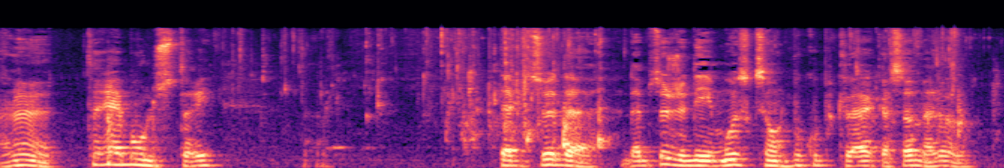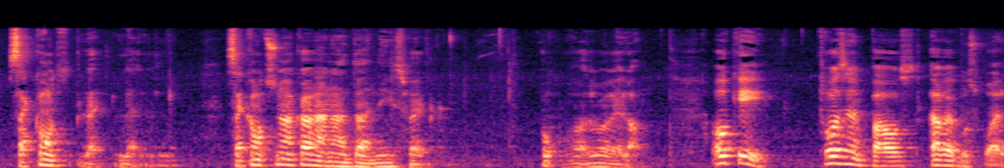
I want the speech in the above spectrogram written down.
Elle a un très beau lustré. D'habitude, euh, d'habitude j'ai des mousses qui sont beaucoup plus claires que ça, mais là, ça, continue encore à en donner. Oh, on va là. OK. Troisième passe, à rebousse-poil.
